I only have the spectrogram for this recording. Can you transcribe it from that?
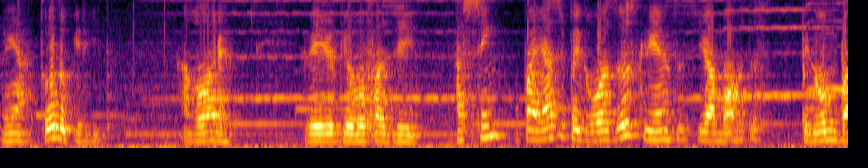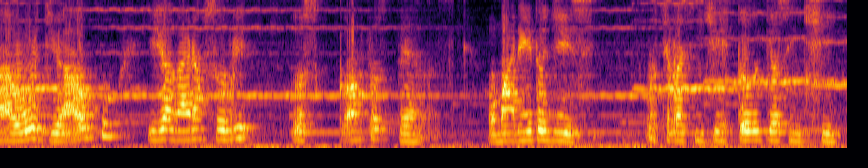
ganhar tudo, querida. Agora, veja o que eu vou fazer. Assim, o palhaço pegou as duas crianças já mortas, pegou um baú de álcool e jogaram sobre os corpos delas. O marido disse: Você vai sentir tudo o que eu senti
